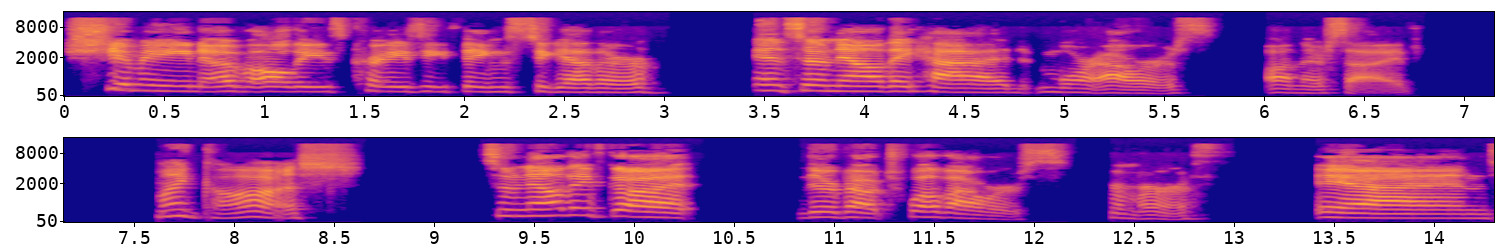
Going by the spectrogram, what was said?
shimming of all these crazy things together. And so now they had more hours on their side. My gosh. So now they've got, they're about 12 hours from Earth. And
